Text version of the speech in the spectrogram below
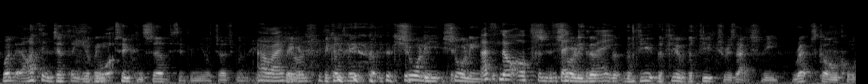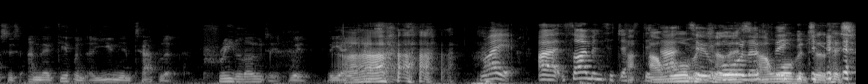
Well, I think I think you're being What- too conservative in your judgment here. Oh, hang because, because, because surely, surely That's not often said surely to the, me. the, the view the view of the future is actually reps go on courses and they're given a union tablet preloaded with the Ah, Right. Uh, Simon suggested I'm that warming to, to all this. of I'm the warming to this.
